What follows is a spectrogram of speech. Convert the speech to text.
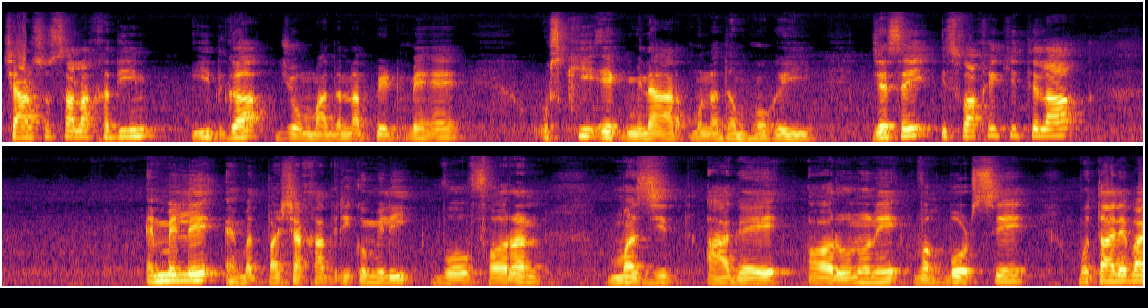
چار سو سالہ قدیم عیدگاہ جو مادنہ پیٹ میں ہے، اس کی ایک مینار منہدم ہو گئی۔ جیسے ہی اس واقعے کی اطلاع M L A Ahmed Pasha Khadri کو ملی۔ وہ فوراً مسجد آ گئے اور انہوں نے وقف بورڈ سے مطالبہ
